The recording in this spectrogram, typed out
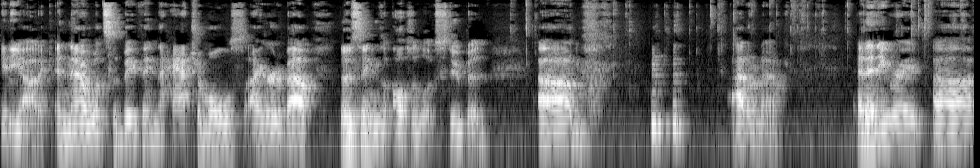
idiotic, and now what's the big thing? The Hatchimals I heard about. Those things also look stupid. Um, I don't know. At any rate, uh,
